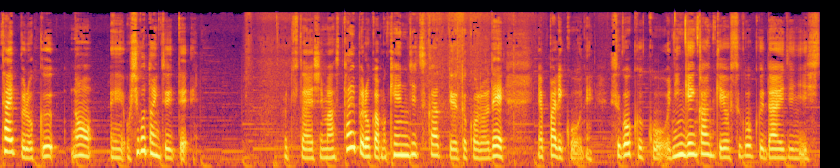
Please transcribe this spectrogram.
タイプ6の、えー、お仕事についてお伝えします。タイプ6はもう堅実化っていうところでやっぱりこうねすごくこう人間関係をすごく大事にし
